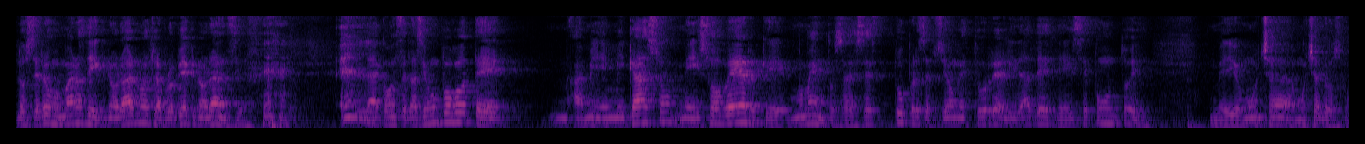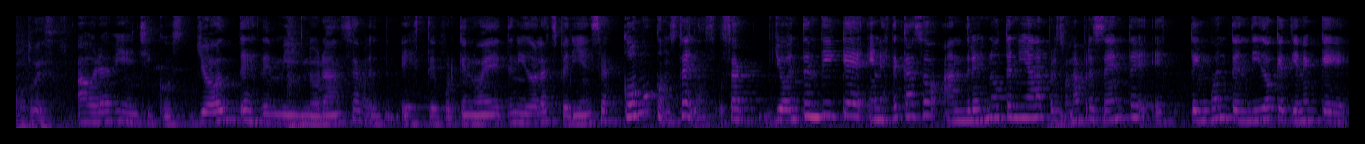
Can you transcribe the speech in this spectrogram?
los seres humanos de ignorar nuestra propia ignorancia. La constelación un poco te, a mí, en mi caso, me hizo ver que, un momento, o sea, esa es tu percepción, es tu realidad desde ese punto y me dio mucha, mucha luz, como tú dices. Ahora bien, chicos, yo desde mi ignorancia, este, porque no he tenido la experiencia, ¿cómo constelas? O sea, yo entendí que en este caso Andrés no tenía la persona presente, eh, tengo entendido que tiene que,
